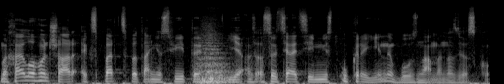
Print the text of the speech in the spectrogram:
Михайло Гончар, експерт з питань освіти Асоціації міст України, був з нами на зв'язку.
